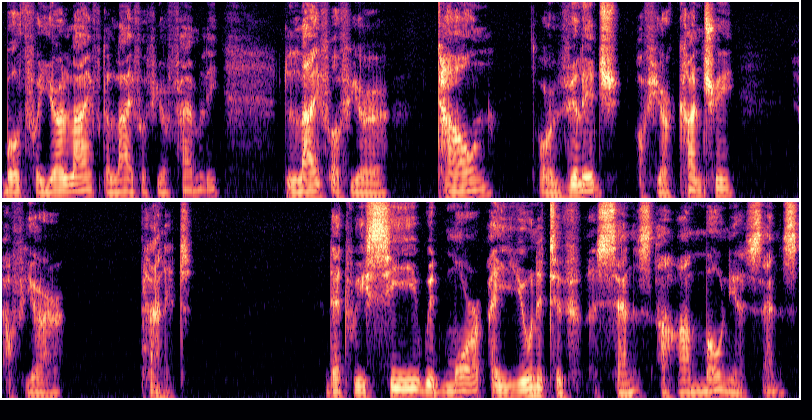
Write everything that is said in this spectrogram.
both for your life, the life of your family, the life of your town or village, of your country, of your planet. That we see with more a unitive sense, a harmonious sense,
